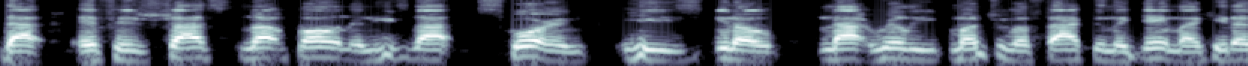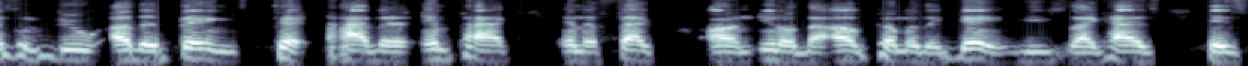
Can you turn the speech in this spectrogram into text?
that if his shot's not falling and he's not scoring, he's, you know, not really much of a factor in the game. Like he doesn't do other things to have an impact and effect on, you know, the outcome of the game. He's like has his,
